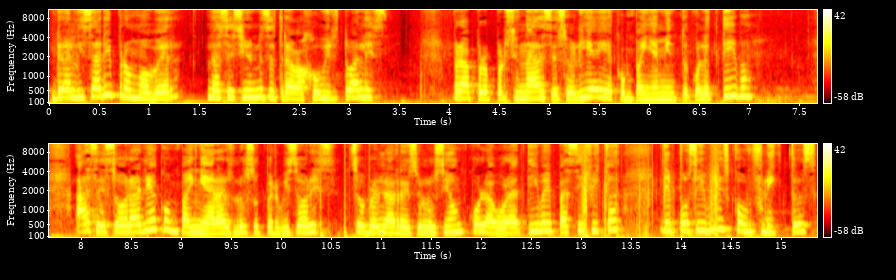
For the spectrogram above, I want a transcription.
realizar y promover las sesiones de trabajo virtuales para proporcionar asesoría y acompañamiento colectivo, asesorar y acompañar a los supervisores sobre la resolución colaborativa y pacífica de posibles conflictos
